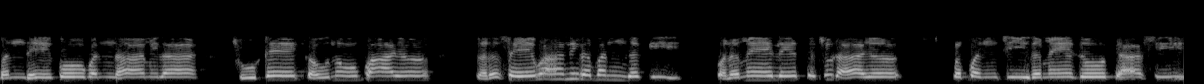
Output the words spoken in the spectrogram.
बंधे को बंधा मिला छूटे कौन उपाय? करसेवा निरबंध की पलमेलेत छुडाय. प्रपंची रमे जो त्यासी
